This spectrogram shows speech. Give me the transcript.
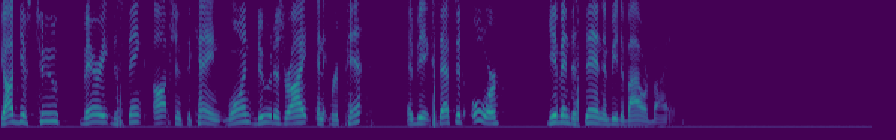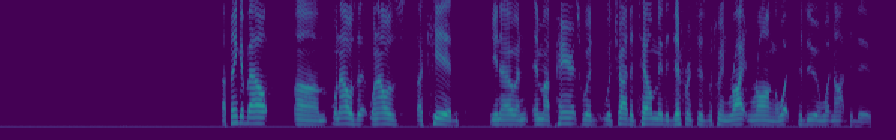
God gives two very distinct options to Cain. One, do what is right and repent and be accepted, or give in to sin and be devoured by it. I think about um, when I was a, when I was a kid, you know, and, and my parents would, would try to tell me the differences between right and wrong and what to do and what not to do.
